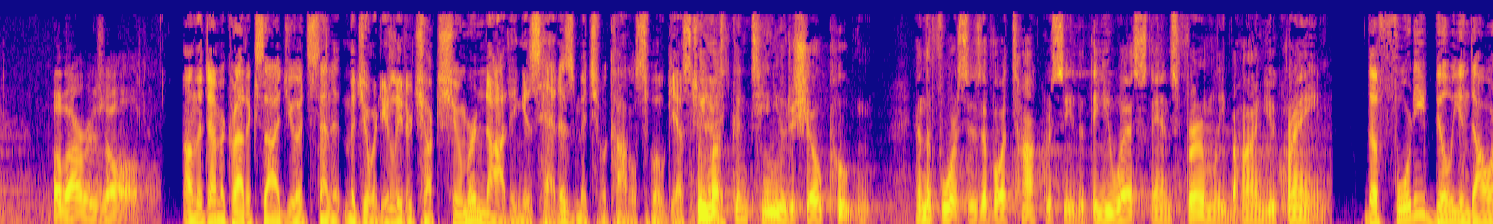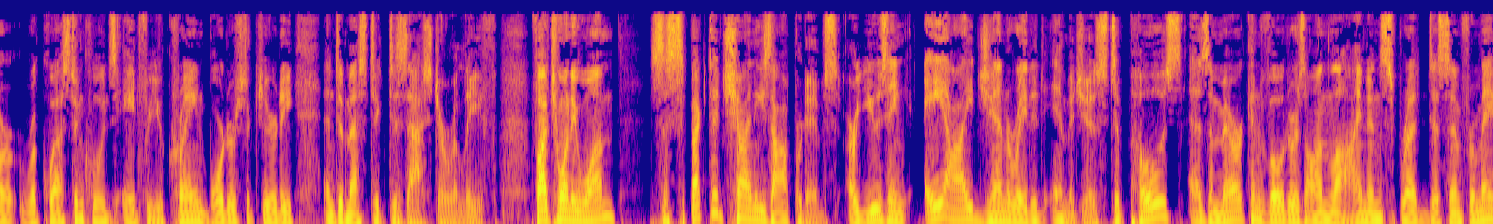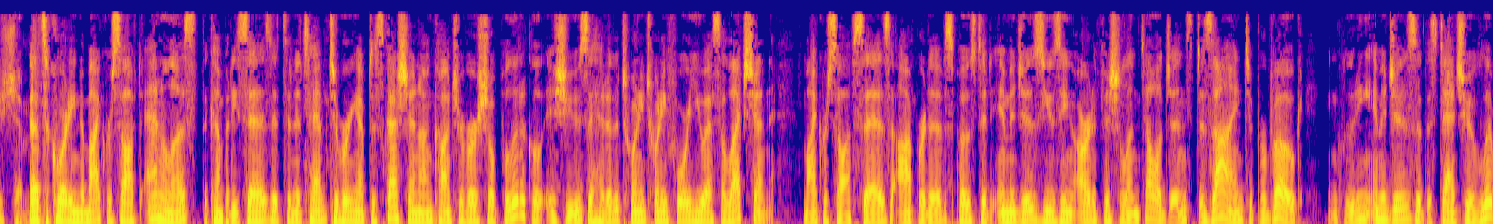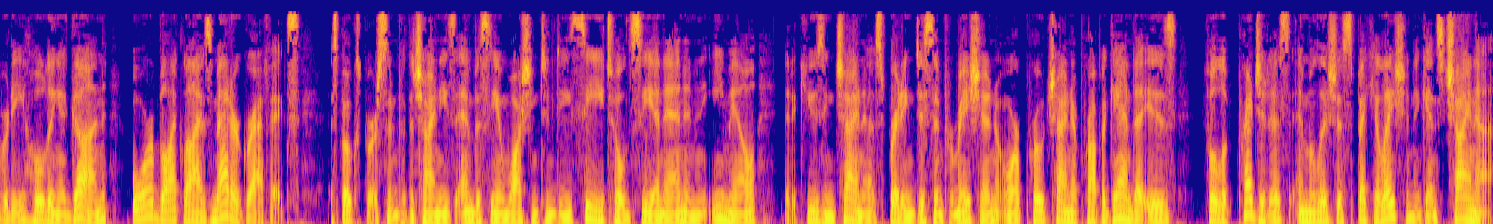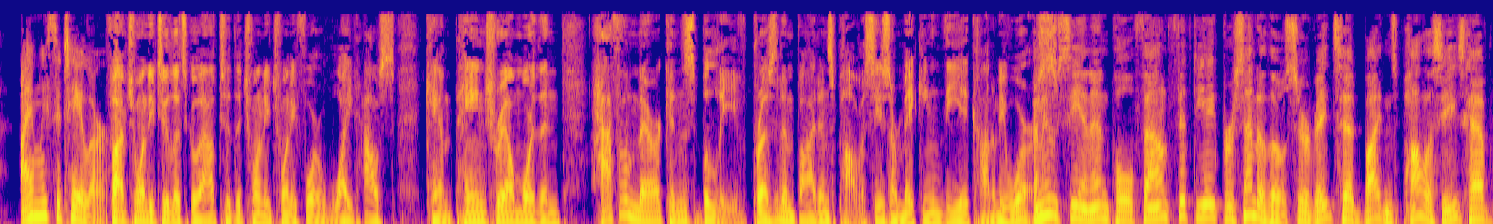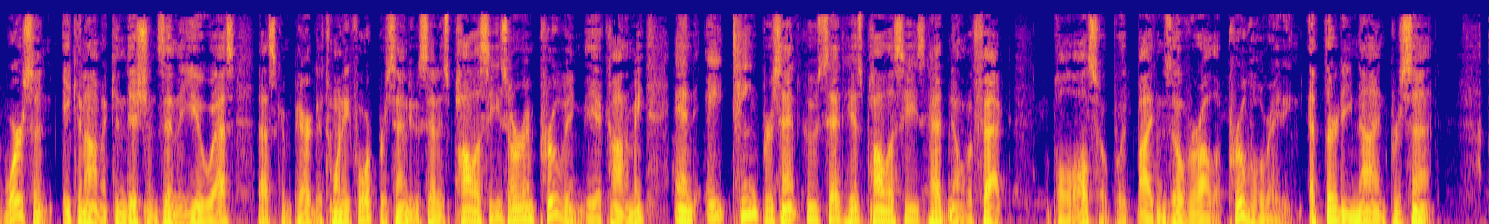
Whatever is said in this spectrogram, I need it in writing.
of our resolve. On the Democratic side, you had Senate Majority Leader Chuck Schumer nodding his head as Mitch McConnell spoke yesterday. We must continue to show Putin and the forces of autocracy that the U.S. stands firmly behind Ukraine. The $40 billion request includes aid for Ukraine, border security, and domestic disaster relief. 521. Suspected Chinese operatives are using AI generated images to pose as American voters online and spread disinformation. That's according to Microsoft analysts. The company says it's an attempt to bring up discussion on controversial political issues ahead of the 2024 U.S. election. Microsoft says operatives posted images using artificial intelligence designed to provoke, including images of the Statue of Liberty holding a gun or Black Lives Matter graphics. A spokesperson for the Chinese embassy in Washington, D.C. told CNN in an email that accusing China of spreading disinformation or pro-China propaganda is full of prejudice and malicious speculation against China. I'm Lisa Taylor. 522, let's go out to the 2024 White House campaign trail. More than half of Americans believe President Biden's policies are making the economy worse. A new CNN poll found 58% of those surveyed said Biden's policies have worsened economic conditions in the U.S. That's compared to 24% who said his policies are improving the economy and 18% who said his policies had no effect. The poll also put Biden's overall approval rating at 39%.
